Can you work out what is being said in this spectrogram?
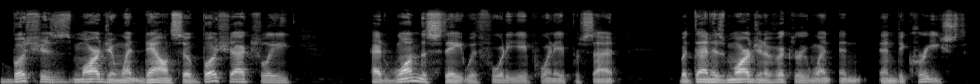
Bush's margin went down. So Bush actually had won the state with 48.8%, but then his margin of victory went and, and decreased.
